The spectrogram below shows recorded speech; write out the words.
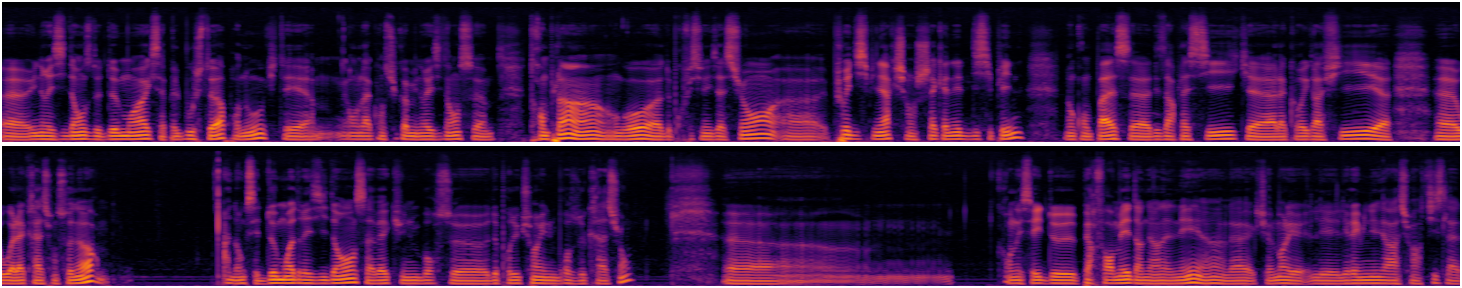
une résidence de deux mois qui s'appelle Booster pour nous. Qui était, on l'a conçu comme une résidence tremplin, hein, en gros, de professionnalisation pluridisciplinaire qui change chaque année de discipline. Donc, on passe des arts plastiques à la chorégraphie ou à la création sonore. Ah, donc c'est deux mois de résidence avec une bourse euh, de production et une bourse de création. Euh, qu'on essaye de performer d'année en année. Hein. Actuellement, les, rémunérations artistes, la,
